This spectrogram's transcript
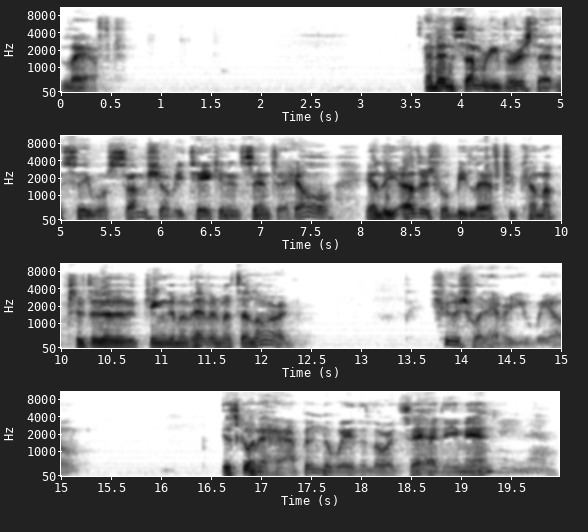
left. And then some reverse that and say, well, some shall be taken and sent to hell, and the others will be left to come up to the kingdom of heaven with the Lord. Choose whatever you will. It's going to happen the way the Lord said. Amen? Amen.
